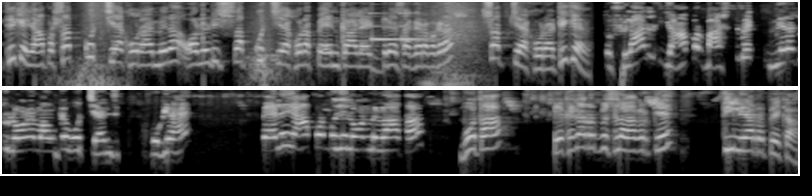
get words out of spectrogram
ठीक है, यहाँ पर सब कुछ चेक हो रहा है मेरा। ऑलरेडी सब कुछ चेक हो रहा है। पैन कार्ड एड्रेस वगैरह वगैरह, सब चेक हो रहा है, ठीक है? तो फ़िलहाल यहाँ पर वास्तविक मेरा जो लोन अमाउंट है वो चेंज हो गया है। पहले यहाँ पर मुझे लोन मिल रहा था, वो था एक हज़ार रुपये से लगा करके तीन हज़ार रुपये का।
